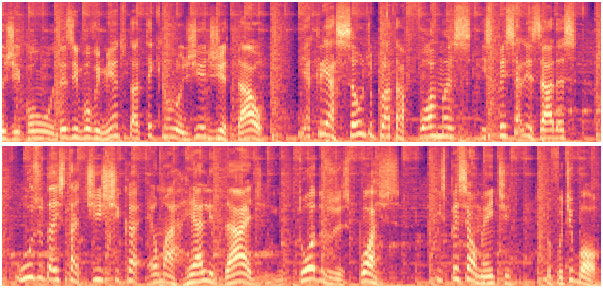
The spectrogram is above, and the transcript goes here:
Hoje, com o desenvolvimento da tecnologia digital e a criação de plataformas especializadas, o uso da estatística é uma realidade em todos os esportes, especialmente no futebol.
